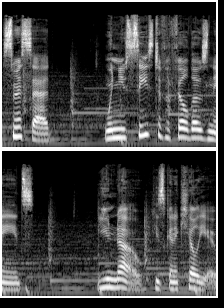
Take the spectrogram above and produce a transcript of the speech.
Smith said, When you cease to fulfill those needs, you know he's going to kill you.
